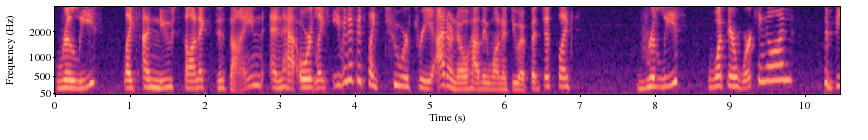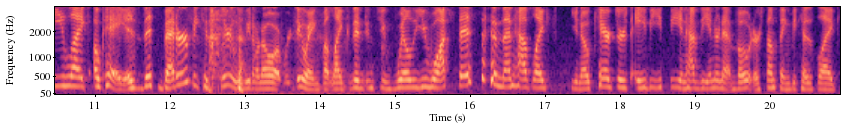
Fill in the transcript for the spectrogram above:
release like a new Sonic design and or like even if it's like two or three, I don't know how they want to do it, but just like release what they're working on to be like, okay, is this better? Because clearly we don't know what we're doing, but like, did you, will you watch this and then have like, you know, characters A, B, C and have the internet vote or something? Because like,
